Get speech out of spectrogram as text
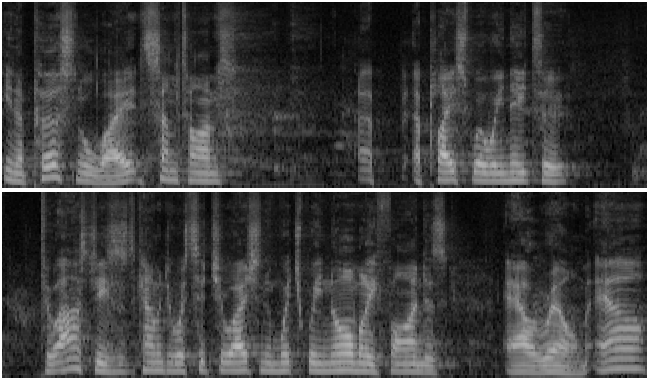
in a personal way, it's sometimes a, a place where we need to, to ask Jesus to come into a situation in which we normally find as our realm, our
